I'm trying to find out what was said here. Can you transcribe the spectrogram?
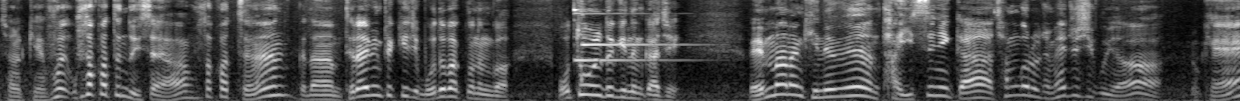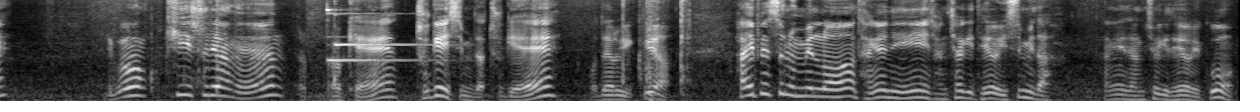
저렇게 후, 후석 커튼도 있어요. 후석 커튼, 그다음 드라이빙 패키지 모드 바꾸는 거, 오토 홀드 기능까지. 웬만한 기능은 다 있으니까 참고를 좀 해 주시고요. 이렇게 그리고 키 수량은 이렇게 두 개 있습니다. 두 개 그대로 있고요. 하이패스 룸밀러 당연히 장착이 되어 있습니다. 당연히 장착이 되어 있고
